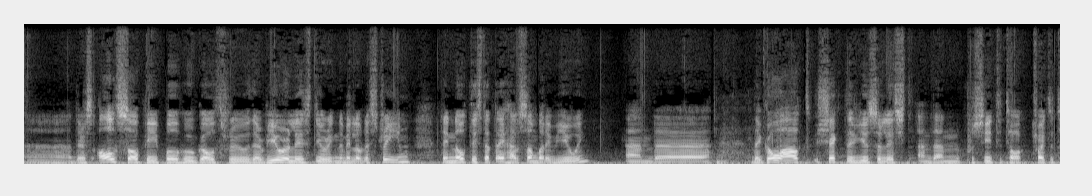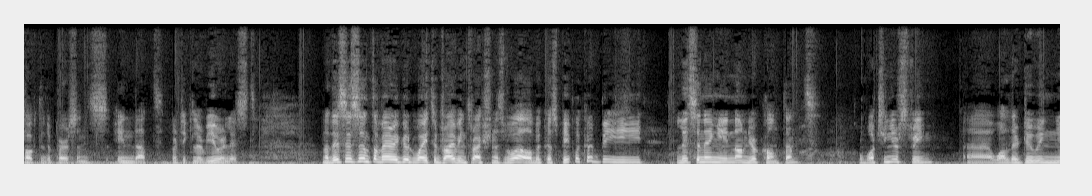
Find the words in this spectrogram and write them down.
Uh, there's also people who go through their viewer list during the middle of the stream. They notice that they have somebody viewing, and uh, they go out, check the user list, and then proceed to talk, try to talk to the persons in that particular viewer list. Now, this isn't a very good way to drive interaction as well, because people could be listening in on your content, watching your stream, uh, while they're doing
